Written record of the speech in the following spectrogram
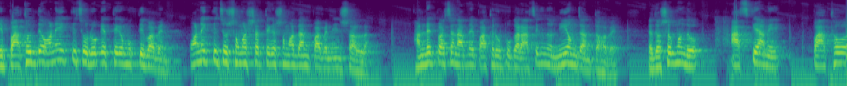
এই পাথর দিয়ে অনেক কিছু রোগের থেকে মুক্তি পাবেন, অনেক কিছু সমস্যার থেকে সমাধান পাবেন ইনশাল্লাহ হান্ড্রেড পার্সেন্ট আপনি পাথর উপকার আছে, কিন্তু নিয়ম জানতে হবে। দর্শক বন্ধু, আজকে আমি পাথর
